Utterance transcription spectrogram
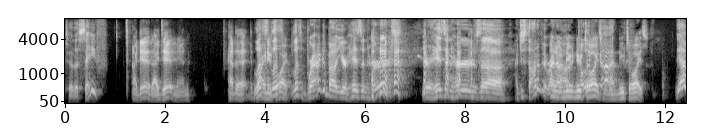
to the safe. I did, I did, man. Had to, to buy a Let's new let's toy. let's brag about your his and hers. your his and hers. Uh, I just thought of it right I know now. new new Totally toys, forgot. man. New toys. Yeah,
